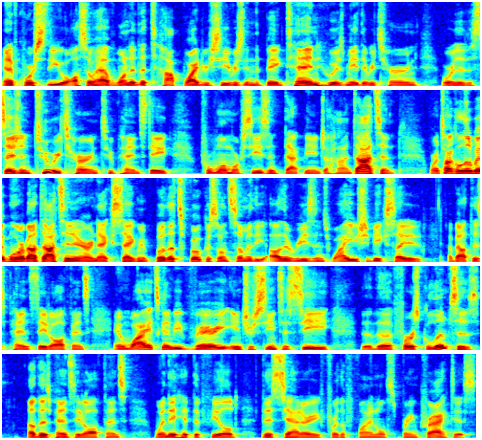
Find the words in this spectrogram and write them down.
And of course, you also have one of the top wide receivers in the Big Ten who has made the return or the decision to return to Penn State for one more season, that being Jahan Dotson. We're going to talk a little bit more about Dotson in our next segment, but let's focus on some of the other reasons why you should be excited about this Penn State offense and why it's going to be very interesting to see the, the first glimpses of this Penn State offense when they hit the field this Saturday for the final spring practice.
